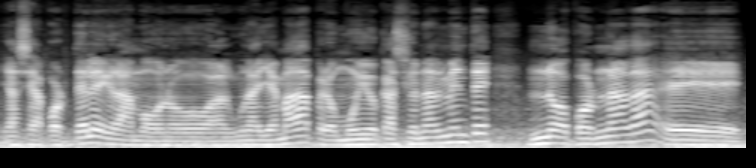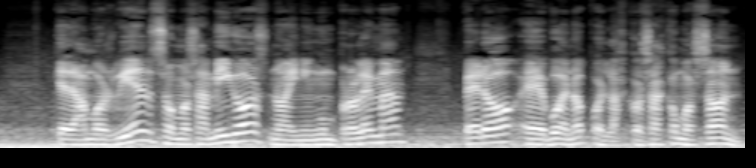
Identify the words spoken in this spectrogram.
ya sea por Telegram o no, alguna llamada, pero muy ocasionalmente, no por nada, eh, quedamos bien, somos amigos, no hay ningún problema, pero bueno, pues las cosas como son.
